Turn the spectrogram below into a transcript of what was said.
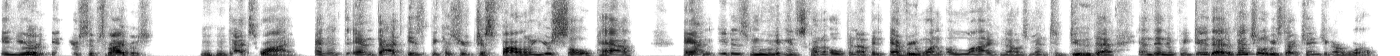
in your mm-hmm. in your subscribers. Mm-hmm. That's why, and it and that is because you're just following your soul path, and it is moving. And it's going to open up, and everyone alive now is meant to do that. And then if we do that, eventually we start changing our world.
